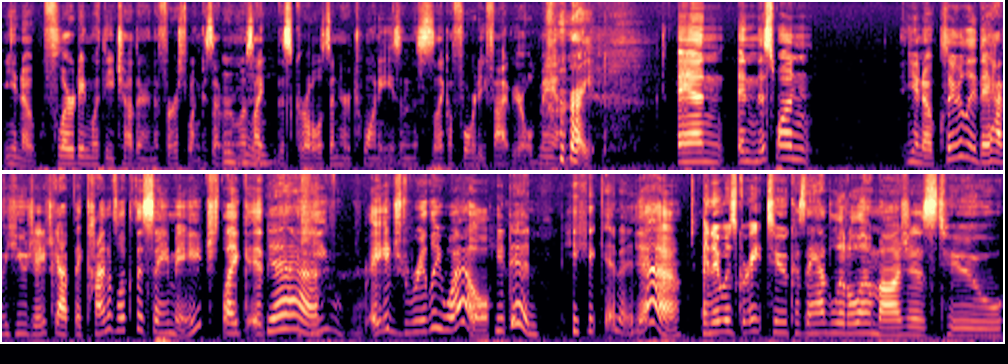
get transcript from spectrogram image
you know, flirting with each other in the first one because everyone was Mm-hmm. like, this girl is in her 20s and this is like a 45 year old man. Right. And in this one, you know, clearly they have a huge age gap. They kind of look the same age. Like it Yeah. he aged really well. He did. He could get it. Yeah. And it was great too cuz they had little homages to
